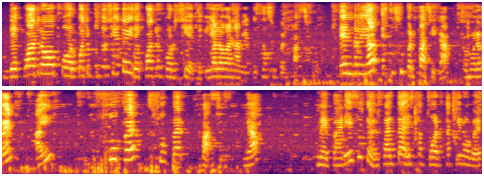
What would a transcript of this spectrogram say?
de 4 por 4.7 y de 4 por 7, que ya lo van a ver, que está súper fácil. En realidad, esto es súper fácil, ¿ya? Como lo ven, ahí, súper, súper fácil, ¿ya? Me parece que me falta esta puerta, quiero ver.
